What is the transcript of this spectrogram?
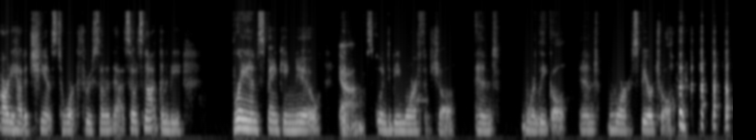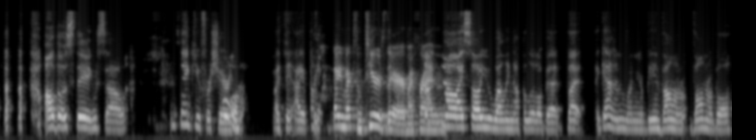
already had a chance to work through some of that so it's not going to be brand spanking new. Yeah. It's going to be more official and more legal and more spiritual. All those things. So thank you for sharing. Cool. I think I appreciate fighting back some tears there, my friend. No, I saw you welling up a little bit, but again, when you're being vulner- vulnerable,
